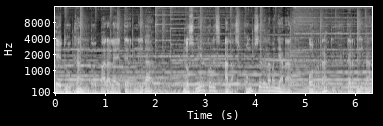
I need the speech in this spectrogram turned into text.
Educando para la Eternidad, los miércoles a las 11 de la mañana por Radio Eternidad.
